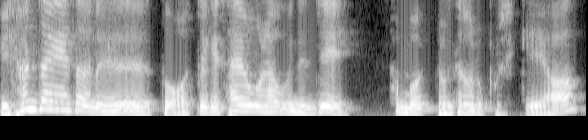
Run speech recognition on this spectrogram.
이 현장에서는 또 어떻게 사용을 하고 있는지 한번 영상으로 보실게요.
